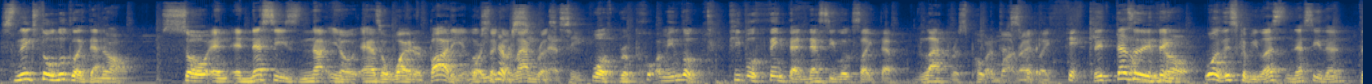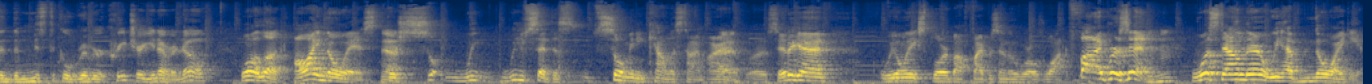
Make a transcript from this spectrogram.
Snakes don't look like that. No. So and and Nessie's not, you know, it has a wider body. It looks you've like a Lapras. Nessie. Well, report, I mean, look, people think that Nessie looks like that Lapras Pokemon, right? like think. they- that's what they Oh, think. no. Well, this could be less Nessie then than the mystical river creature. You never know. Well, look, all I know is Yeah. there's so we we've said this so many countless times. All right, Yeah. uh, say it again. We only explored about five percent of the world's water. Five percent. Mm-hmm. What's down there? We have no idea.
